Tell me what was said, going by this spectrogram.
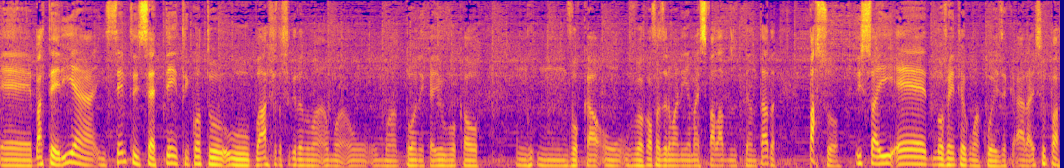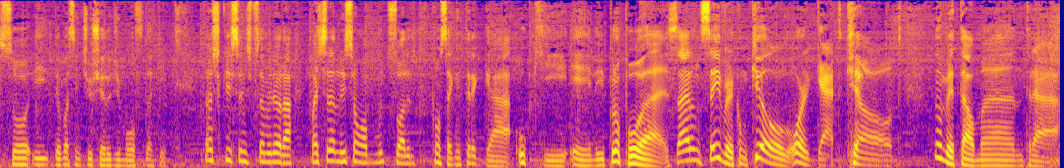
É, bateria em 170, enquanto o baixo está segurando uma, uma, uma tônica e o vocal um, um, vocal um, um, vocal fazendo uma linha mais falada do que cantada, passou. Isso aí é 90 e alguma coisa, cara. Isso passou e deu pra sentir o cheiro de mofo daqui. Então acho que isso a gente precisa melhorar. Mas tirando isso, é um álbum muito sólido que consegue entregar o que ele propôs. Iron Saver com Kill or Get Killed no Metal Mantra.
